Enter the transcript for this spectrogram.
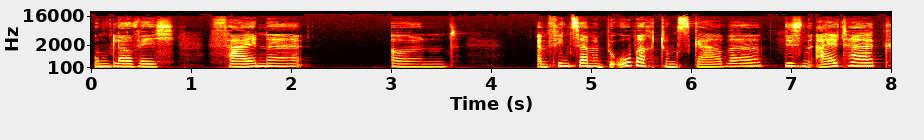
unglaublich feine und empfindsame Beobachtungsgabe, diesen Alltag,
